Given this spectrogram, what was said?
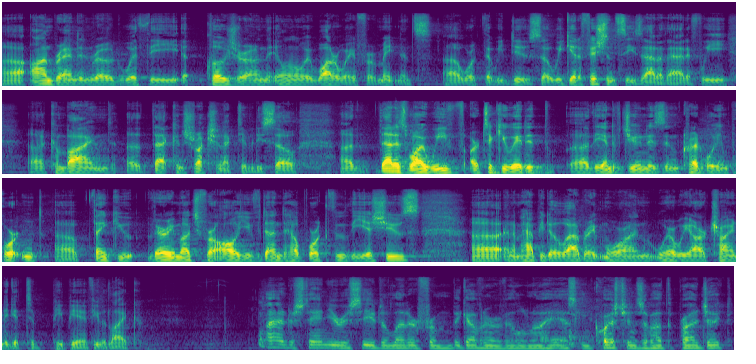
uh, on Brandon Road with the closure on the Illinois waterway for maintenance uh, work that we do. So we get efficiencies out of that if we uh, combined uh, that construction activity. So uh, that is why we've articulated uh, the end of June is incredibly important. Thank you very much for all you've done to help work through the issues. Uh, and I'm happy to elaborate more on where we are trying to get to PPA if you would like. I understand you received a letter from the governor of Illinois asking questions about the project.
